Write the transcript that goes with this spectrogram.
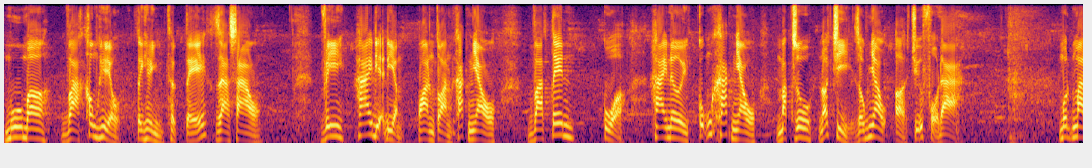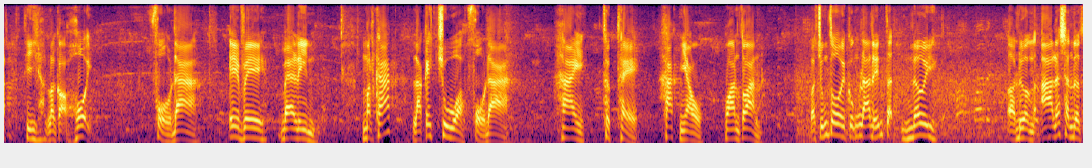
mù mờ và không hiểu tình hình thực tế ra sao. Vì hai địa điểm hoàn toàn khác nhau và tên của hai nơi cũng khác nhau mặc dù nó chỉ giống nhau ở chữ Phổ Đà. Một mặt thì là gọi hội Phổ Đà EV Berlin, mặt khác là cái chùa Phổ Đà, hai thực thể khác nhau hoàn toàn và chúng tôi cũng đã đến tận nơi ở đường Alexander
